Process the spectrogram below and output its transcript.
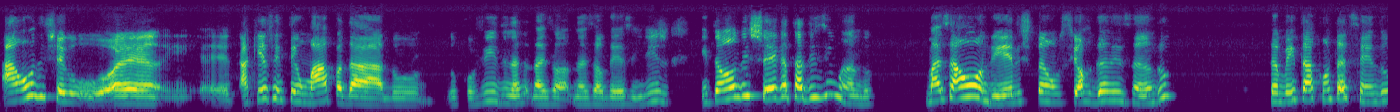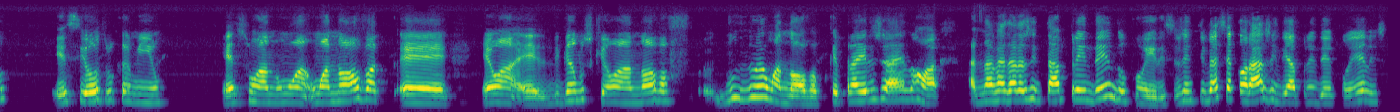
aonde chega. É, é, aqui a gente tem um mapa da, do, do Covid nas, nas aldeias indígenas, então onde chega está dizimando. Mas aonde eles estão se organizando, também está acontecendo esse outro caminho. Essa uma, uma, uma nova. É, é uma, é, digamos que é uma nova, não é uma nova, porque para eles já é normal. Na verdade, a gente está aprendendo com eles. Se a gente tivesse a coragem de aprender com eles,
